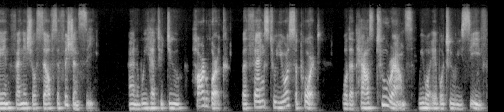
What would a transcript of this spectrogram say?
and financial self-sufficiency. And we had to do hard work, but thanks to your support, for the past two rounds, we were able to receive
